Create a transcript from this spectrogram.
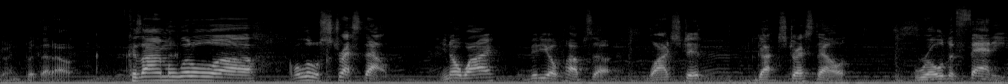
Go ahead and put that out. Cause I'm a little, uh, I'm a little stressed out. You know why? Video pops up. Watched it, got stressed out, rolled a fatty,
